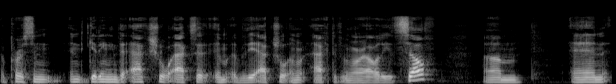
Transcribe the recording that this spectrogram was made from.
a person in getting into actual acts of, the actual act of immorality itself. Um, and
